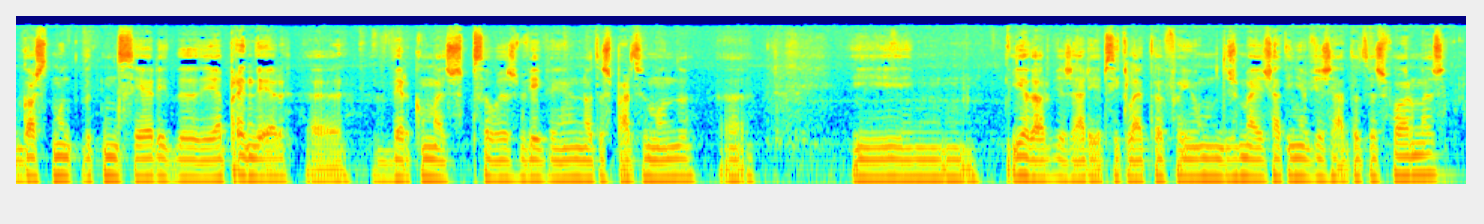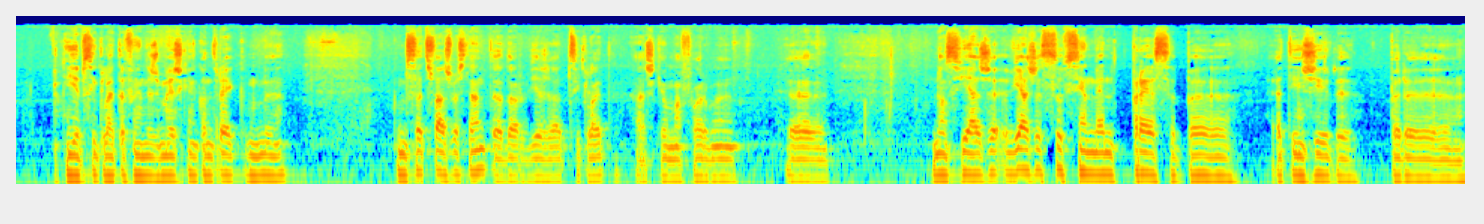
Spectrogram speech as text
gosto muito de conhecer e de aprender, uh, ver como as pessoas vivem noutras partes do mundo. Uh, e, e, adoro viajar. E a bicicleta foi um dos meios, já tinha viajado de outras formas, e a bicicleta foi um dos meios que encontrei que me, que me satisfaz bastante. Adoro viajar de bicicleta, acho que é uma forma. Uh, não se viaja, viaja suficientemente depressa para atingir para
